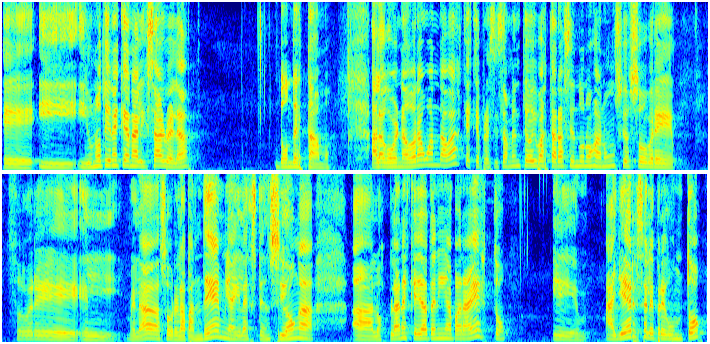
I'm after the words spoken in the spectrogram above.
Eh, y, y uno tiene que analizar, ¿verdad? Dónde estamos. A la gobernadora Wanda Vázquez, que precisamente hoy va a estar haciendo unos anuncios sobre, sobre, el, sobre la pandemia y la extensión a, los planes que ella tenía para esto. Eh, ayer se le preguntó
